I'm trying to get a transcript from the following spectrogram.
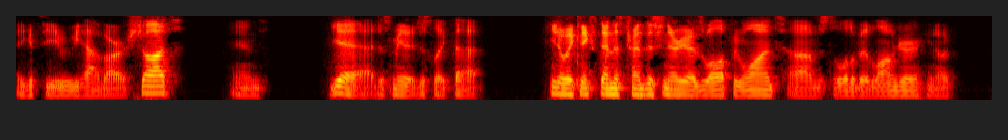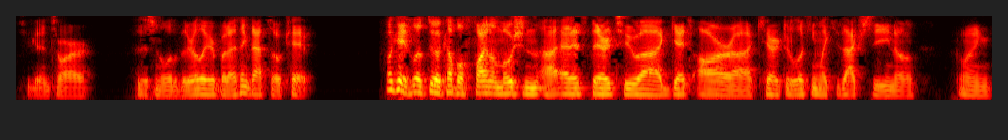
You can see we have our shot and yeah, just made it just like that. You know, we can extend this transition area as well if we want, um, just a little bit longer, you know, to get into our position a little bit earlier, but I think that's okay. Okay, so let's do a couple final motion uh, edits there to uh, get our uh, character looking like he's actually, you know, going,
